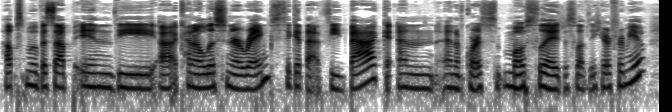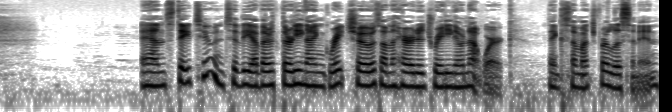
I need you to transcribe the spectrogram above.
helps move us up in the uh, kind of listener ranks to get that feedback. And, and of course, mostly I just love to hear from you. And stay tuned to the other 39 great shows on the Heritage Radio Network. Thanks so much for listening.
